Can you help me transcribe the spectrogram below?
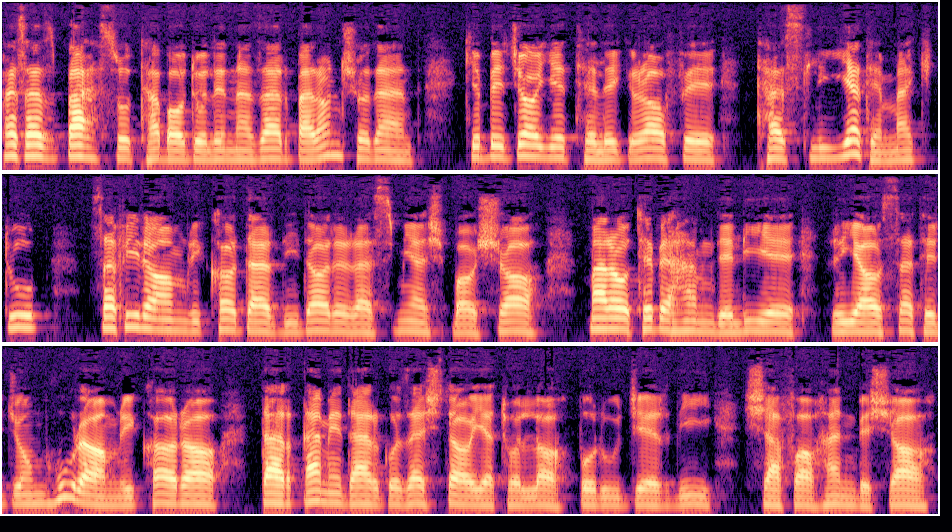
پس از بحث و تبادل نظر بران شدند که به جای تلگراف تسلیت مکتوب سفیر آمریکا در دیدار رسمیش با شاه مراتب همدلی ریاست جمهور آمریکا را در غم درگذشت آیت الله بروجردی شفاهن به شاه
